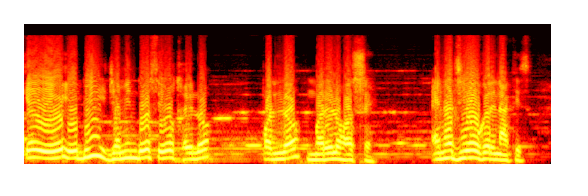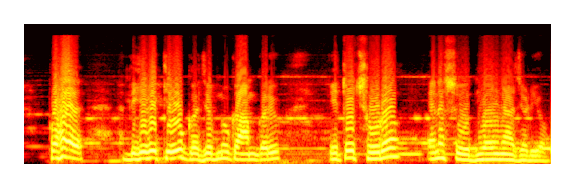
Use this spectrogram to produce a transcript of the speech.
કે એ એ બી જમીન દોષ એવો થયેલો, પડલો, મરેલો હશે. એના જેવો કરી નાખીશ. પણ દેવે કેવું ગજબનું કામ કર્યું. એ તો છોડો, એને શોધવા ના જડ્યો.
